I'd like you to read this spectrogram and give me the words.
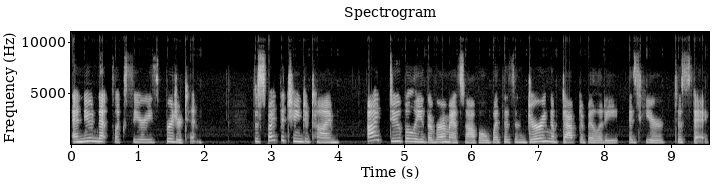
and new Netflix series Bridgerton. Despite the change of time, I do believe the romance novel, with its enduring adaptability, is here to stay.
